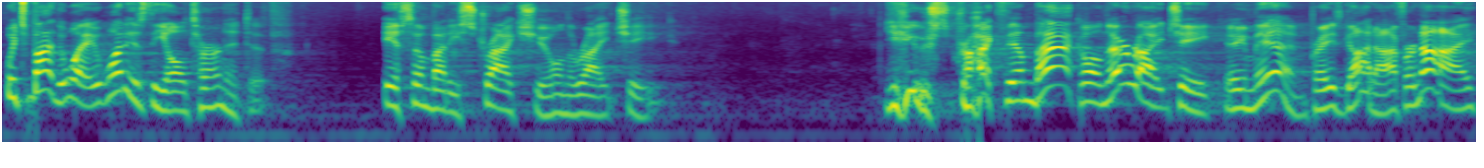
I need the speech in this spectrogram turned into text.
Which, by the way, what is the alternative if somebody strikes you on the right cheek? You strike them back on their right cheek. Amen. Praise God. Eye for an eye.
